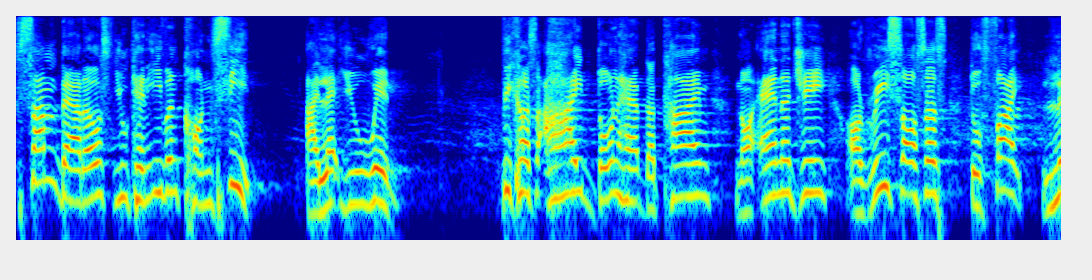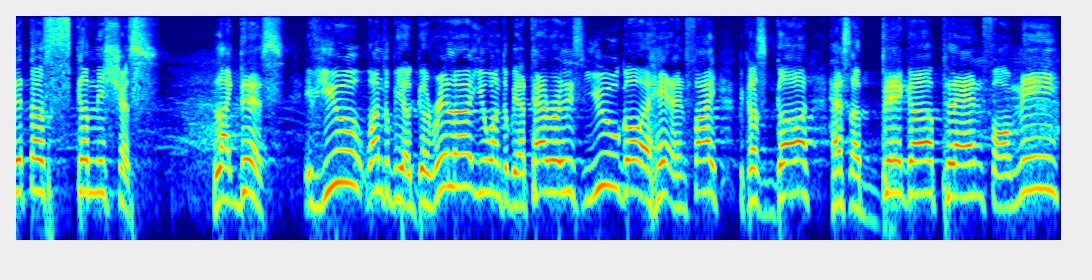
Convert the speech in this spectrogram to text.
some battles you can even concede. I let you win. Because I don't have the time, nor energy, or resources to fight little skirmishes like this. If you want to be a guerrilla, you want to be a terrorist, you go ahead and fight because God has a bigger plan for me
